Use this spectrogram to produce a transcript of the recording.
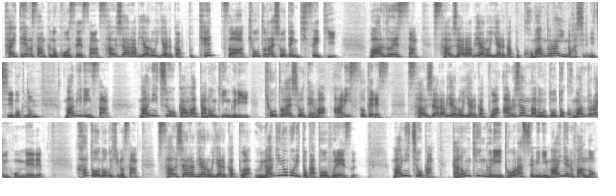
タイテーム3区の昴生さんサウジアラビアロイヤルカップケッツァー京都大商店奇跡。ワールドエースさんサウジアラビアロイヤルカップコマンドラインの走りに注目と、うん、マミリンさん毎日王冠はダノンキングリー。京都大賞典はアリストテレス。サウジアラビアロイヤルカップはアルジャンナの弟コマンドライン本命で加藤信弘さん。サウジアラビアロイヤルカップはうなぎ登りとガトーフレーズ。毎日王冠。ダノンキングリートーラスジェミニマイネルファンロン。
